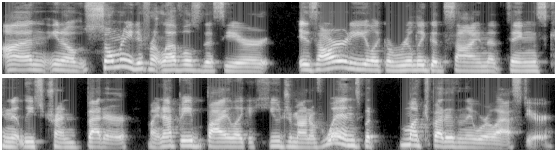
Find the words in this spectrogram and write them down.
on you know so many different levels this year is already like a really good sign that things can at least trend better. Might not be by like a huge amount of wins, but much better than they were last year.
